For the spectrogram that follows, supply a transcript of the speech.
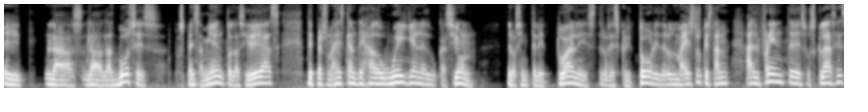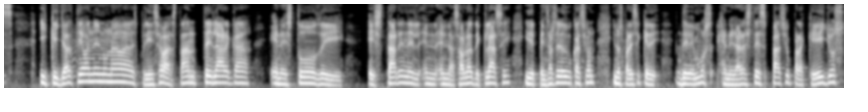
eh, las, las voces, los pensamientos, las ideas de personajes que han dejado huella en la educación, de los intelectuales, de los escritores, de los maestros que están al frente de sus clases y que ya llevan en una experiencia bastante larga en esto de estar en, el, en, las aulas de clase y de pensarse la educación y nos parece que debemos generar este espacio para que ellos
